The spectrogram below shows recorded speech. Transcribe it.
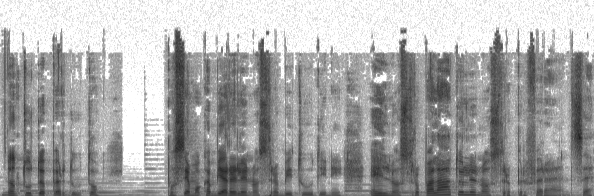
Non tutto è perduto. Possiamo cambiare le nostre abitudini e il nostro palato e le nostre preferenze,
